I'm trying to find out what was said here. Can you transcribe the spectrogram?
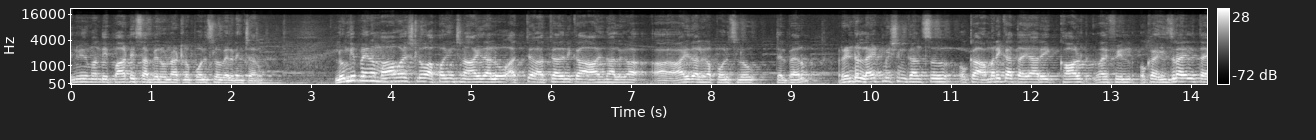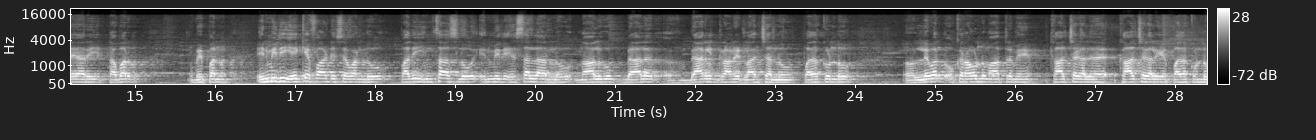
ఎనిమిది మంది పార్టీ సభ్యులు ఉన్నట్లు పోలీసులు వెల్లడించారు. లొంగిపోయిన మావోయిస్టులు అప్పగించిన ఆయుధాలు అత్య అత్యాధునిక ఆయుధాలుగా ఆయుధాలుగా పోలీసులు తెలిపారు. రెండు లైట్ మిషన్ గన్స్ ఒక అమెరికా తయారీ కాల్ట్ రైఫిల్ ఒక ఇజ్రాయెల్ తయారీ టవర్ వెపన్ ఎనిమిది ఏకే ఫార్టీ సెవెన్లు పది ఇన్సాస్లు ఎనిమిది ఎస్ఎల్ఆర్లు నాలుగు బ్యాలర్ బ్యారెల్ గ్రానైట్ లాంచర్లు పదకొండు లెవెన్ ఒక రౌండ్ మాత్రమే కాల్చగలిగే కాల్చగలిగే పదకొండు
